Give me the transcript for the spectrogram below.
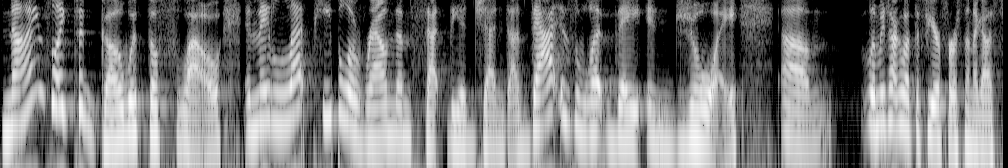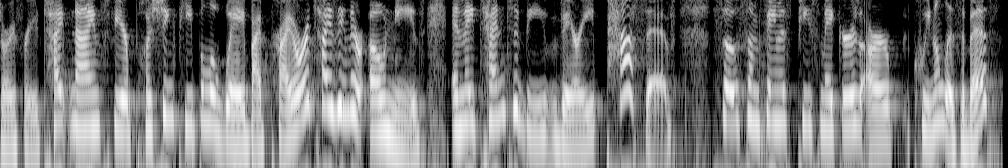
Nines like to go with the flow and they let people around them set the agenda. That is what they enjoy. Um, let me talk about the fear first, then I got a story for you. Type 9's fear pushing people away by prioritizing their own needs, and they tend to be very passive. So, some famous peacemakers are Queen Elizabeth,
